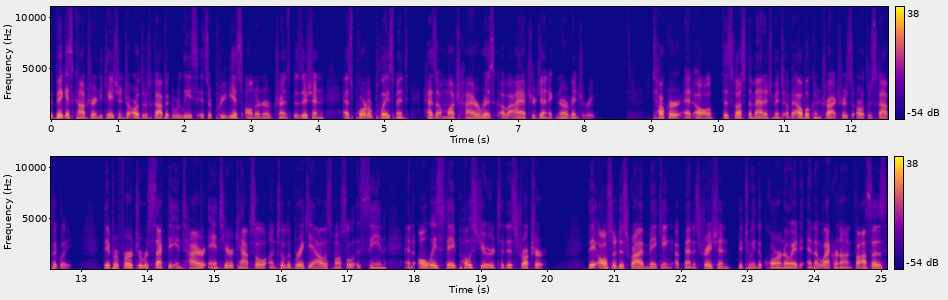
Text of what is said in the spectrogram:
The biggest contraindication to arthroscopic release is a previous ulnar nerve transposition, as portal placement has a much higher risk of iatrogenic nerve injury. Tucker et al. discussed the management of elbow contractures arthroscopically. They prefer to resect the entire anterior capsule until the brachialis muscle is seen and always stay posterior to this structure. They also describe making a fenestration between the coronoid and olecranon fossas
